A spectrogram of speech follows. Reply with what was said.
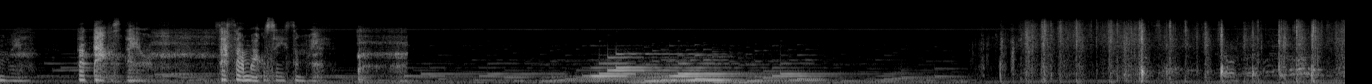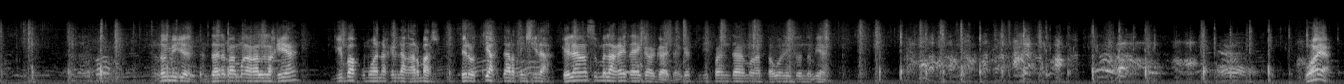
Samuel, tatakas tayo. Sasama ako sa'yo, Samuel. Ano, Miguel? Handa na ba mga kalalakihan? Hindi ba kumuha na kailang armas? Pero tiyak darating sila. Kailangan sumalakay tayo kagad hanggat hindi pa handa ang mga tao nito na yan. Buhaya!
